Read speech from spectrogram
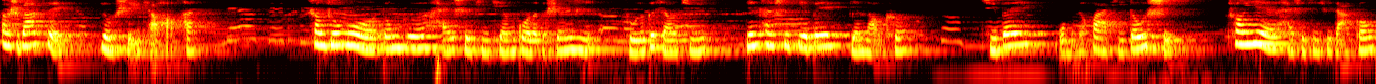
二十八岁，又是一条好汉。上周末，东哥还是提前过了个生日，组了个小局，边看世界杯边唠嗑。举杯，我们的话题都是：创业还是继续打工？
